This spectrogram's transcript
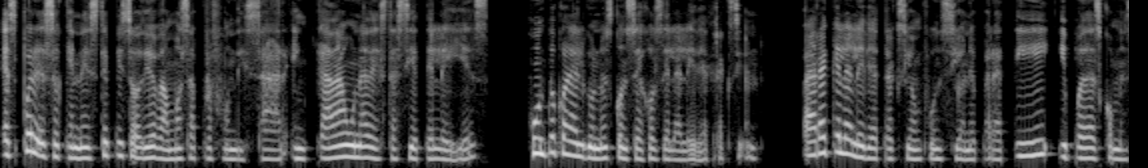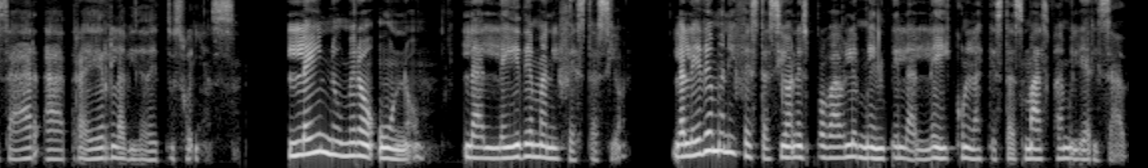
Es por eso que en este episodio vamos a profundizar en cada una de estas siete leyes junto con algunos consejos de la ley de atracción para que la ley de atracción funcione para ti y puedas comenzar a atraer la vida de tus sueños. Ley número uno, la ley de manifestación. La ley de manifestación es probablemente la ley con la que estás más familiarizado.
